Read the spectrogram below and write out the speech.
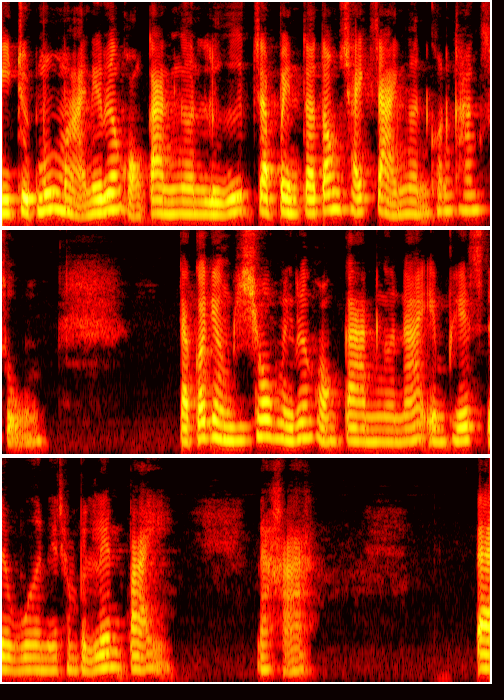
มีจุดมุ่งหมายในเรื่องของการเงิน หรือจะเป็นจะต้องใช้จ่ายเงินค่อนข้างสูง แต่ก็ยังมีโชคในเรื่องของการเงินนะ e m p r e s s the World เนี่ยทำเป็นเล่นไปนะคะ แต่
